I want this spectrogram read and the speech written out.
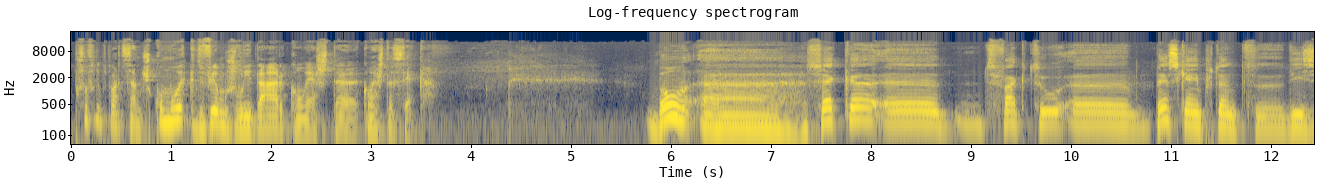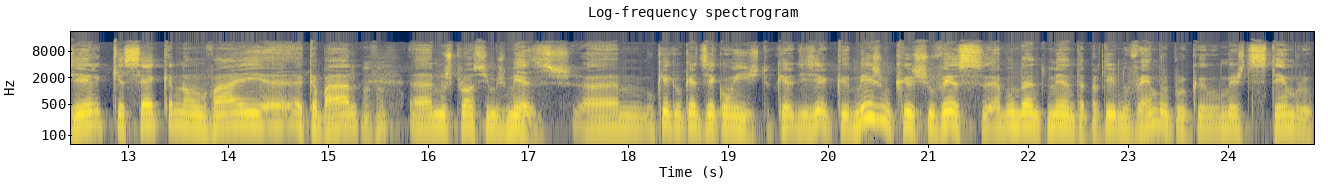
Professor Filipe Duarte Santos, como é que devemos lidar com esta, com esta seca? Bom, a seca, eh, de facto, eh, penso que é importante dizer que a seca não vai eh, acabar uhum. nos próximos meses. O que é que eu quero dizer com isto? Quero dizer que, mesmo que chovesse abundantemente a partir de novembro, porque o mês de setembro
